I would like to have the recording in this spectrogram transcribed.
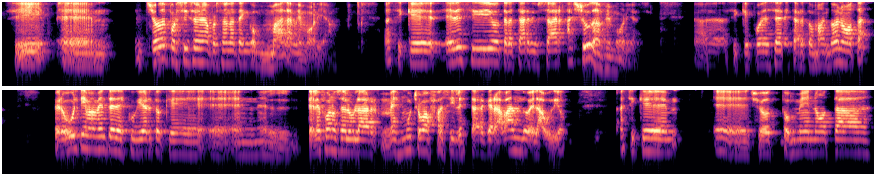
Sí, em, yo de por sí soy una persona, tengo mala memoria. Así que he decidido tratar de usar ayuda memorias. Ah, así que puede ser estar tomando nota, pero últimamente he descubierto que eh, en el teléfono celular me es mucho más fácil estar grabando el audio. Así que eh, yo tomé nota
